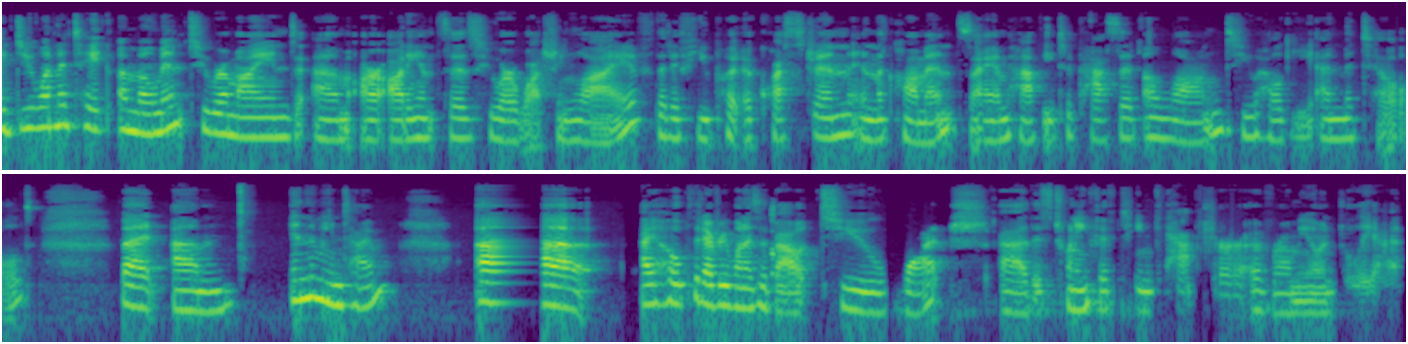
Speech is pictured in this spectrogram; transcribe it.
I do want to take a moment to remind um, our audiences who are watching live that if you put a question in the comments, I am happy to pass it along to Helgi and Mathilde. But um, in the meantime, uh, I hope that everyone is about to watch uh, this 2015 capture of Romeo and Juliet.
